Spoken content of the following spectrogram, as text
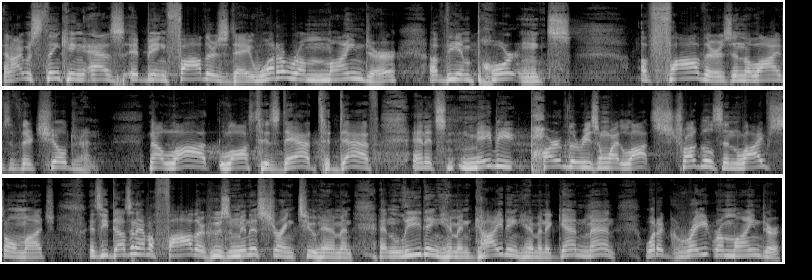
And I was thinking, as it being Father's Day, what a reminder of the importance of fathers in the lives of their children. Now, Lot lost his dad to death, and it's maybe part of the reason why Lot struggles in life so much is he doesn't have a father who's ministering to him and, and leading him and guiding him. And again, men, what a great reminder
